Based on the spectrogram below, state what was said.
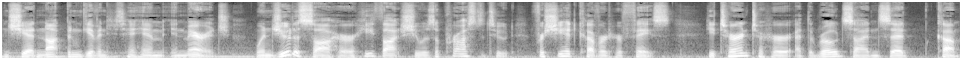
and she had not been given to him in marriage. When Judah saw her, he thought she was a prostitute, for she had covered her face. He turned to her at the roadside and said, Come,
